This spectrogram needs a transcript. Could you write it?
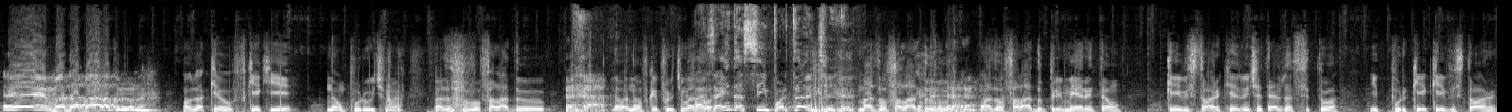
É, manda bala, Bruno. Bom, já que eu fiquei aqui, não por último, né? Mas eu vou falar do. Não, não fiquei por último, mas, Mas ainda assim importante. mas vou falar do. Mas vou falar do primeiro, então. Cave Story, que a gente até já citou. E por que Cave Story?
